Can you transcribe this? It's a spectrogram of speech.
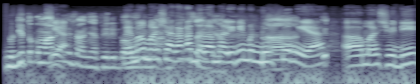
Begitu kemarin Ya. misalnya Firly Bahuri Memang masyarakat dalam saja. hal ini mendukung Eh, ya, eh, Mas Yudi.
